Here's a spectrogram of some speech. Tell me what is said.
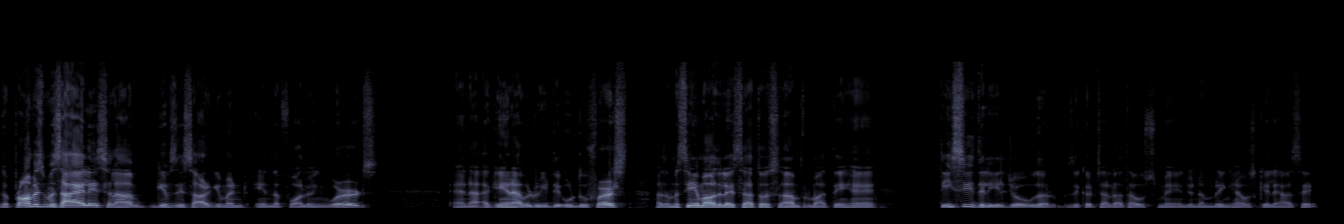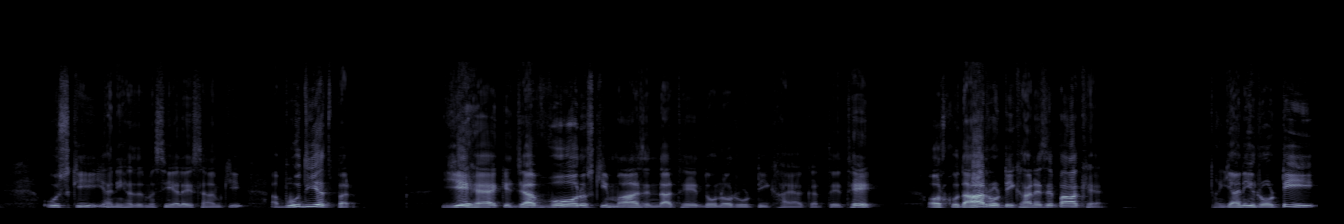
The promised Messiah salam gives this argument in the following words. And uh, again, I will read the Urdu first. حضرت مسیح محمد علیہ صلاحت والسلام فرماتے ہیں تیسری دلیل جو ادھر ذکر چل رہا تھا اس میں جو نمبرنگ ہے اس کے لحاظ سے اس کی یعنی حضرت مسیح علیہ السلام کی ابودیت پر یہ ہے کہ جب وہ اور اس کی ماں زندہ تھے دونوں روٹی کھایا کرتے تھے اور خدا روٹی کھانے سے پاک ہے۔ یعنی روٹی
